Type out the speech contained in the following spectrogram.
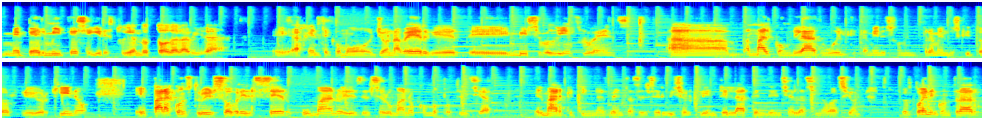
me permite seguir estudiando toda la vida eh, a gente como Jonah Berger de Invisible Influence, a, Malcolm Gladwell, que también es un tremendo escritor neoyorquino, eh, para construir sobre el ser humano y desde el ser humano cómo potenciar el marketing, las ventas, el servicio al cliente, la tendencia, las innovaciones. Los pueden encontrar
